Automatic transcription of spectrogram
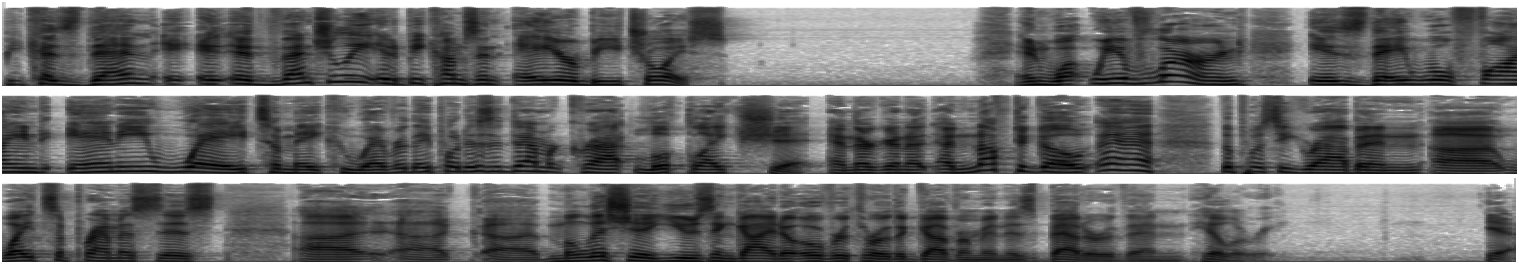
because then it, it, eventually it becomes an A or B choice. And what we have learned is they will find any way to make whoever they put as a Democrat look like shit, and they're gonna enough to go, eh, the pussy grabbing, uh, white supremacist, uh, uh, uh, militia using guy to overthrow the government is better than Hillary. Yeah.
